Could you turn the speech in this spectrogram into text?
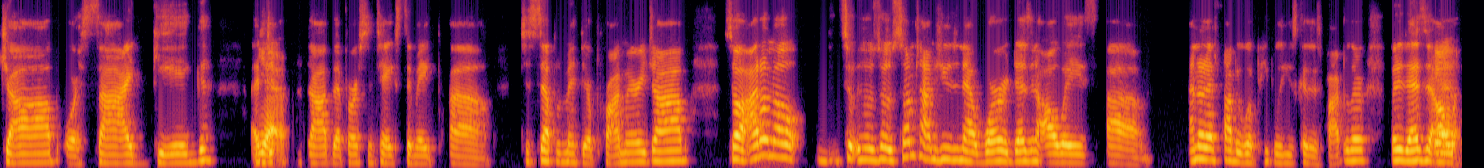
job or side gig, a Yeah. job that person takes to make uh, to supplement their primary job. So I don't know. So, so, so sometimes using that word doesn't always. Um, I know that's probably what people use because it's popular, but it doesn't Yeah. always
